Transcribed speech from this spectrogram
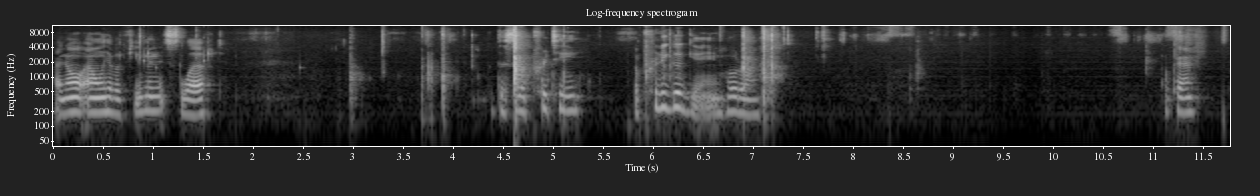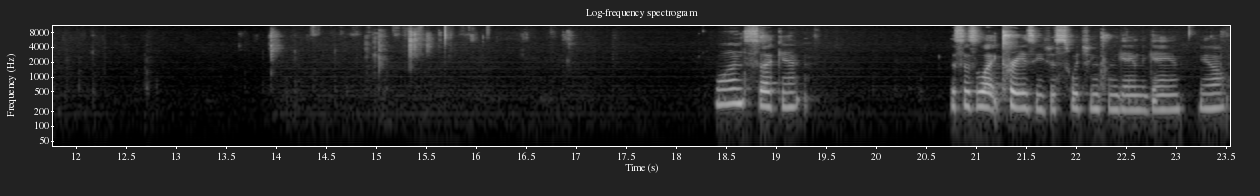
I know I only have a few minutes left But this is a pretty, a pretty good game. Hold on. Okay. One second. This is like crazy just switching from game to game, you know?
